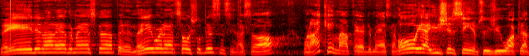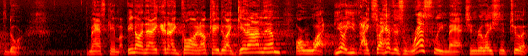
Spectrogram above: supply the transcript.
They did not have their mask up, and they were not social distancing." I oh, "When I came out there, had their mask on. Oh, yeah, you should have seen them as soon as you walked out the door." the mask came up. You know, and I, and I going, okay, do I get on them or what? You know, you, I, so I have this wrestling match in relationship to it.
